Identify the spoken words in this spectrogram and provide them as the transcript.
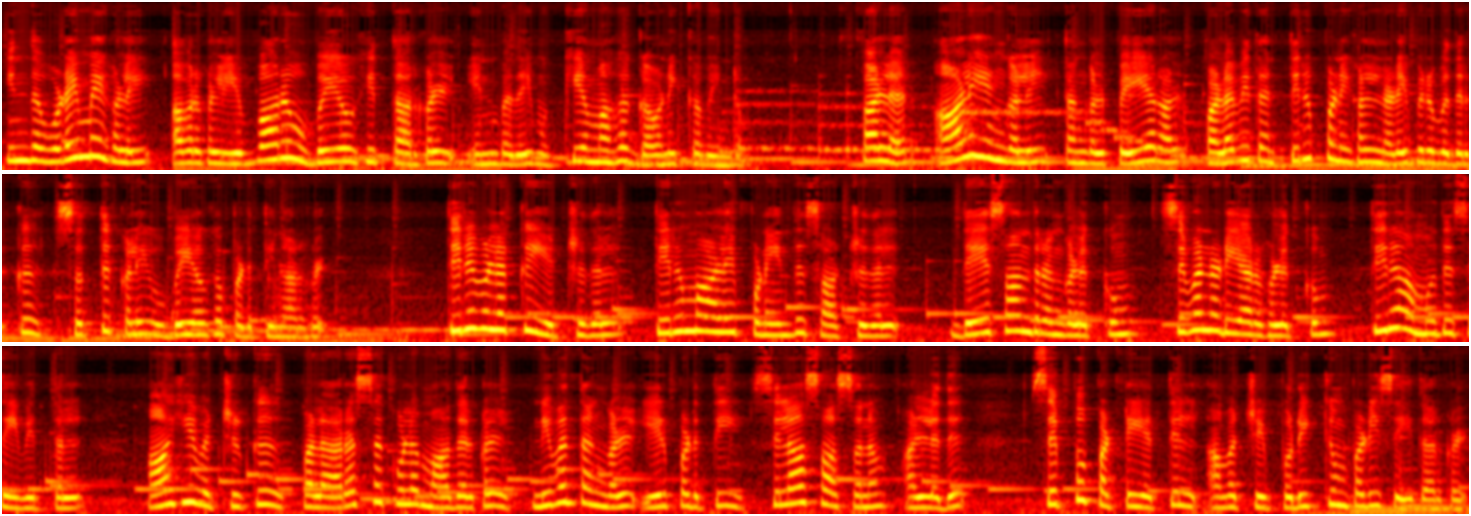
இந்த உடைமைகளை அவர்கள் எவ்வாறு உபயோகித்தார்கள் என்பதை முக்கியமாக கவனிக்க வேண்டும். பலர் ஆலயங்களில் தங்கள் பெயரால் பலவித திருப்பணிகள் நடைபெறுவதற்கு சொத்துக்களை உபயோகப்படுத்தினார்கள். திருவிளக்கு ஏற்றுதல் திருமாலை புனைந்து சாற்றுதல் தேசாந்திரங்களுக்கும் சிவனடியார்களுக்கும் திரு அமுது செய்வித்தல் ஆகியவற்றிற்கு பல அரச குல மாதர்கள் நிபந்தங்கள் ஏற்படுத்தி சிலாசாசனம் அல்லது செப்பு பட்டயத்தில் அவற்றை பொறிக்கும்படி செய்தார்கள்.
